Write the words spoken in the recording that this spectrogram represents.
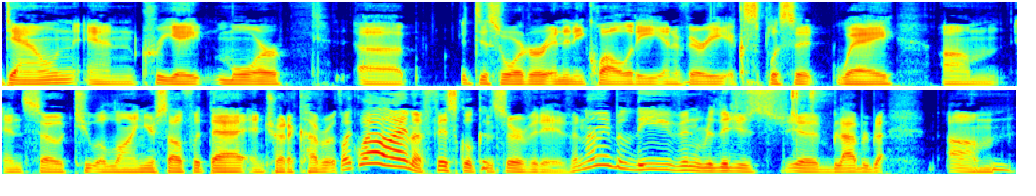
down and create more uh, disorder and inequality in a very explicit way. Um, and so to align yourself with that and try to cover it with like, well, I'm a fiscal conservative and I believe in religious uh, blah blah blah. Um,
